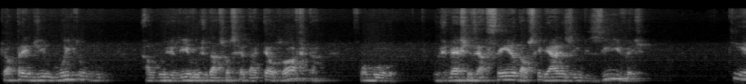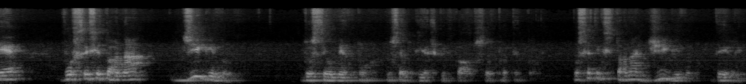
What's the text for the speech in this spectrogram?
que eu aprendi muito alguns livros da Sociedade Teosófica, como Os Mestres em Ascenda, Auxiliares Invisíveis, que é você se tornar digno do seu mentor, do seu guia espiritual, do seu protetor. Você tem que se tornar digno dele,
